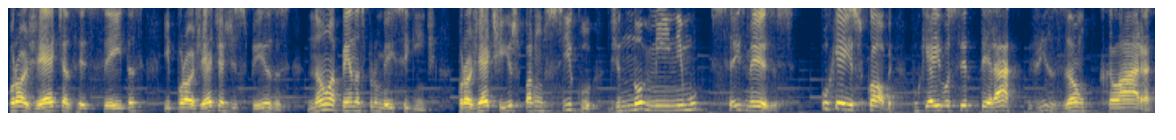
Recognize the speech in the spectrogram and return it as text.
Projete as receitas e projete as despesas não apenas para o mês seguinte. Projete isso para um ciclo de no mínimo seis meses. Por que isso, Cláudio? Porque aí você terá visão clara,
